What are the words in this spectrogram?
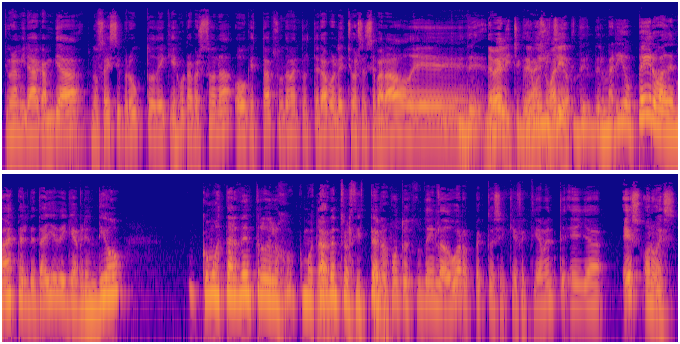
Tiene una mirada cambiada, no sabéis si producto de que es otra persona o que está absolutamente alterada por el hecho de haberse separado de, de, Belichick, de digamos, su Belichick, marido. de- del marido, pero además está el detalle de que aprendió cómo estar dentro de los cómo estar Claro, dentro del Pero sistema. el punto es que tú tienes la duda respecto de si es que efectivamente ella es o no es.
